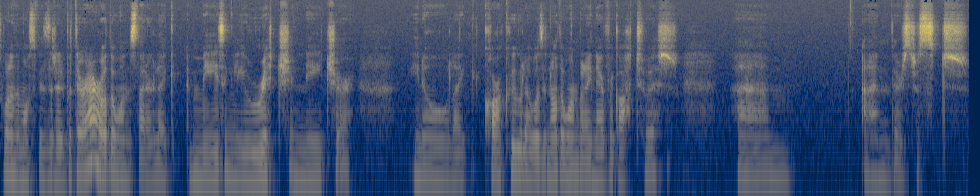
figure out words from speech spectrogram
It's one of the most visited, but there are other ones that are like amazingly rich in nature. You know, like Korčula was another one, but I never got to it. Um, and there's just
